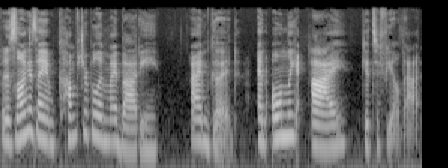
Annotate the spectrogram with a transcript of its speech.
but as long as I am comfortable in my body, I'm good. And only I get to feel that.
